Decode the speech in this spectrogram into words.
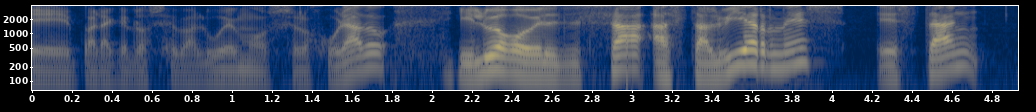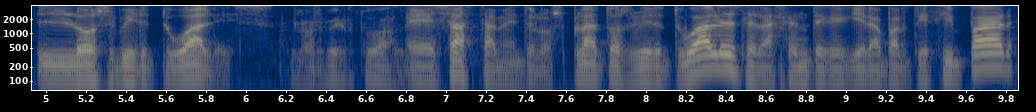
Eh, para que los evaluemos el jurado. Y luego el sa- hasta el viernes están los virtuales. Los virtuales. Exactamente, los platos virtuales de la gente que quiera participar.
